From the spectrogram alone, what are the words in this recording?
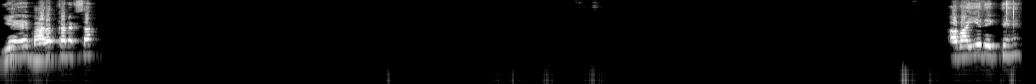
ये है भारत का नक्शा। अब आइए देखते हैं,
